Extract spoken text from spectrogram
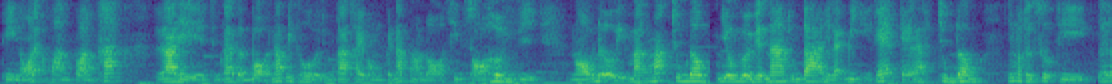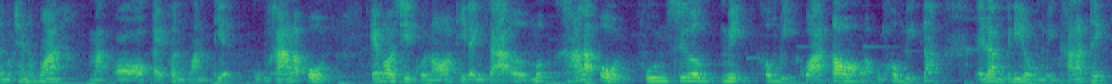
thì nó lại hoàn toàn khác. Thực ra thì chúng ta cần bỏ cái nắp đi thôi và chúng ta thay bằng một cái nắp nào đó xịn xó hơn thì nó đỡ bị mang mát Trung Đông. Nhiều người Việt Nam chúng ta thì lại bị ghét cái là Trung Đông. Nhưng mà thực sự thì đây là một chai nước hoa mà có cái phần hoàn thiện cũng khá là ổn cái vòi xịt của nó thì đánh giá ở mức khá là ổn, phun xương, mịn, không bị quá to và cũng không bị tắc đấy là một cái điều mà mình khá là thích.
